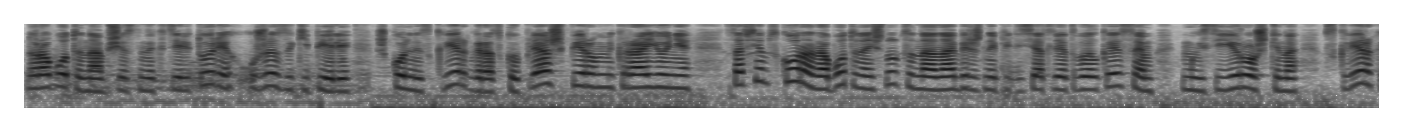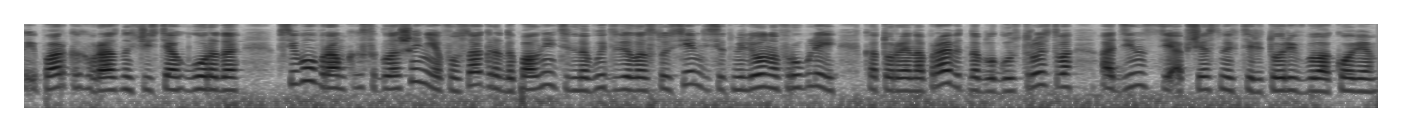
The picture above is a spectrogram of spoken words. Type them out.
но работы на общественных территориях уже закипели. Школьный сквер, городской пляж в первом микрорайоне. Совсем скоро работы начнутся на набережной 50 лет ВЛКСМ, мысе Ерошкина, в скверах и парках в разных частях города. Всего в рамках соглашения «Фосагро» дополнительно выделила 170 миллионов рублей, которые направят на благоустройство 11 общественных территорий в Балакове.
